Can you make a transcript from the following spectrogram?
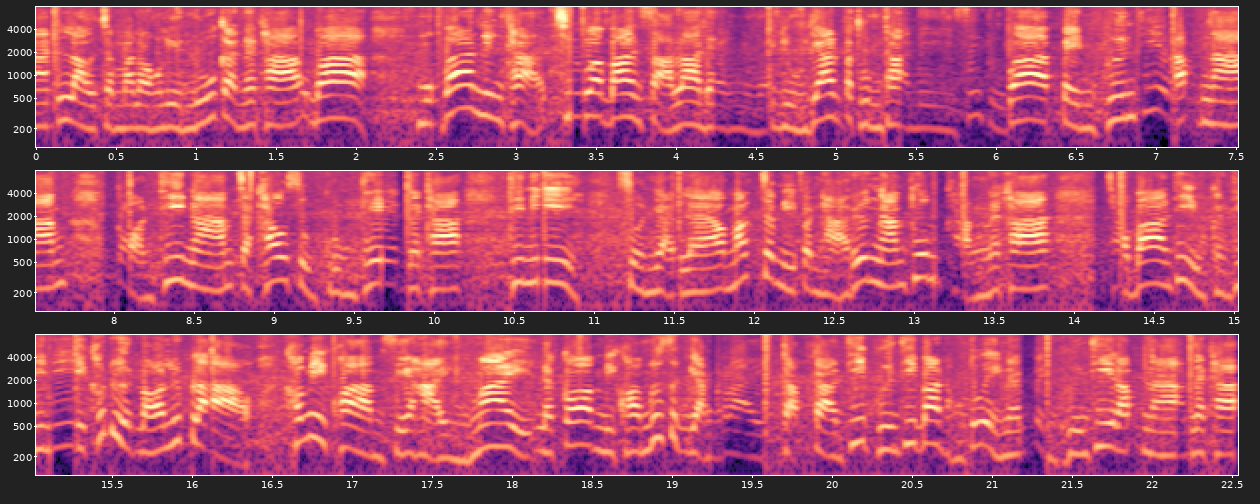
นั้น เราจะมาลองเรียนรู้กันนะคะ ว่าหมู่บ้านหนึ่งค่ะ ชื่อว่าบ้านสาลาแดงเหนืออยู่ย่านปทุมธานี ถือว่าเป็นพื้นที่รับน้ำก่อนที่น้ำจะเข้าสู่กรุงเทพนะคะ ที่นี่ส่วนใหญ่แล้วมักจะมีปัญหาเรื่องน้ำท่วมขังนะคะ ชาวบ้านที่อยู่กันที่นี่เขาเดือดร้อนหรือเปล่าเขามีความเสียหายหรือไม่ แล้วก็มีความรู้สึกอย่างไร กับการที่พื้นที่บ้านของตัวเองนั้นเป็นพื้นที่รับน้ำนะคะ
